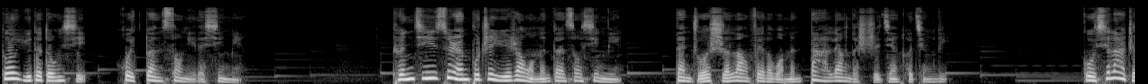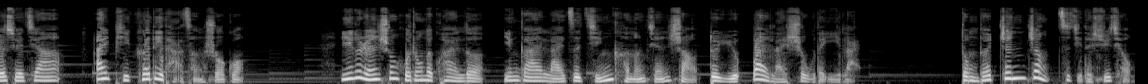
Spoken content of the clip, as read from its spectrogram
多余的东西会断送你的性命。囤积虽然不至于让我们断送性命，但着实浪费了我们大量的时间和精力。古希腊哲学家埃皮科蒂塔曾说过：“一个人生活中的快乐应该来自尽可能减少对于外来事物的依赖，懂得真正自己的需求，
